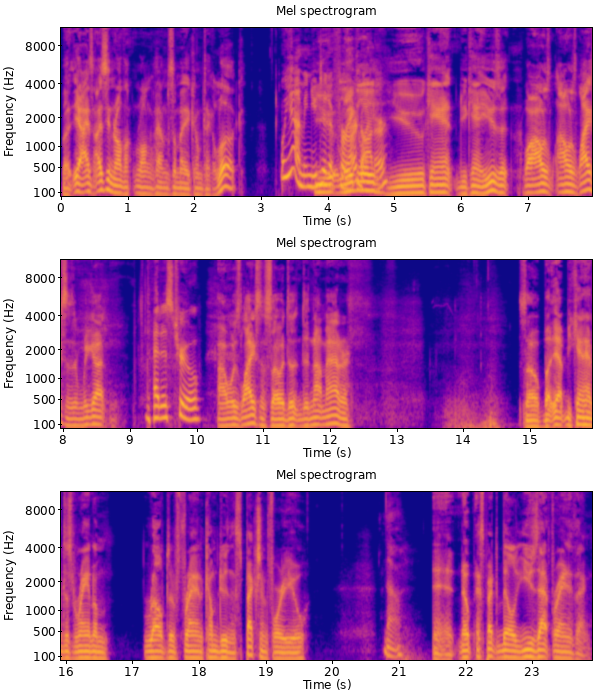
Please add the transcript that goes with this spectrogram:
But yeah, I, I seen wrong wrong with having somebody come take a look. Well, yeah, I mean, you, did it for legally, our daughter. You can't you can't use it. Well, I was I was licensed, and we got That is true. I was licensed, so it did, did not matter. So, but yeah, you can't have just random relative friend come do the inspection for you. No. And nope, expect to be able to use that for anything.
